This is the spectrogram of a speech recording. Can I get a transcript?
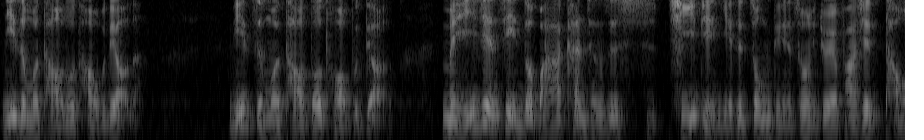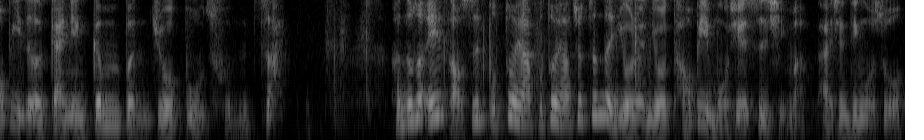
你怎么逃都逃不掉的，你怎么逃都逃不掉。每一件事情都把它看成是始起点也是终点的时候，你就会发现逃避这个概念根本就不存在。很多说，哎，老师不对啊，不对啊，就真的有人有逃避某些事情嘛？来，先听我说，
